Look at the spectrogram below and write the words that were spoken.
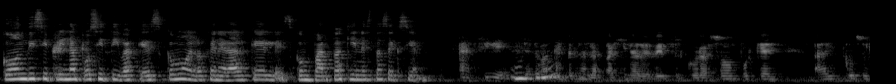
con disciplina positiva, que es como lo general que les comparto aquí en esta sección. Así es. Y además entren a la página de Desde el Corazón porque hay, hay cosas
